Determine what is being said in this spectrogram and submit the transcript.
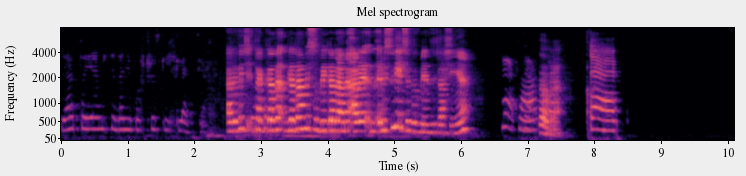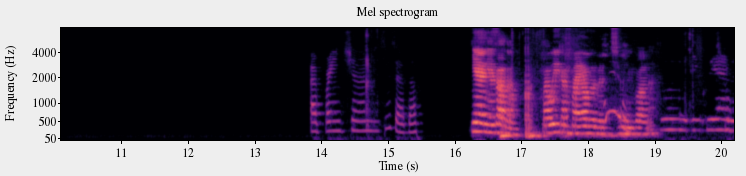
Ja to jem śniadanie po wszystkich lekcjach. Ale wiecie, tak gada, gadamy sobie, gadamy, ale rysujecie to w międzyczasie, nie? Tak, tak. Dobra. Tak. A pani dzisiaj nam nic nie zada. Nie, nie zadam. Na weekend majowy będziecie mieli wolny. Dziękujemy.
